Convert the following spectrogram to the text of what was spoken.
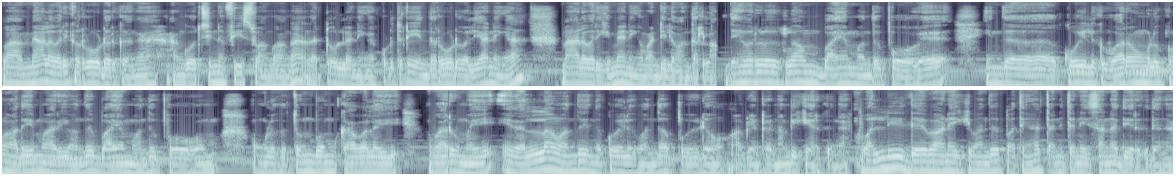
வ- மேலே வரைக்கும் ரோடு இருக்குங்க. அங்கே ஒரு சின்ன ஃபீஸ் வாங்குவாங்க. அந்த டோலில் நீங்கள் கொடுத்துட்டு இந்த ரோடு வழியாக நீங்கள் மேலே வரைக்குமே நீங்கள் வண்டியில் வந்துடலாம் தேவர்களுக்கெல்லாம் பயம் வந்து போவே இந்த கோயிலுக்கு வரவங்களுக்கும் அதே மாதிரி வந்து பயம் வந்து போகும். உங்களுக்கு துன்பம் கவலை வறுமை இதெல்லாம் வந்து இந்த கோயிலுக்கு வந்தால் போயிடும் அப்படின்ற நம்பிக்கை இருக்குங்க. வள்ளி தேவானைக்கு வந்து பார்த்திங்கன்னா தனித்தனி சன்னதி இருக்குதுங்க.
